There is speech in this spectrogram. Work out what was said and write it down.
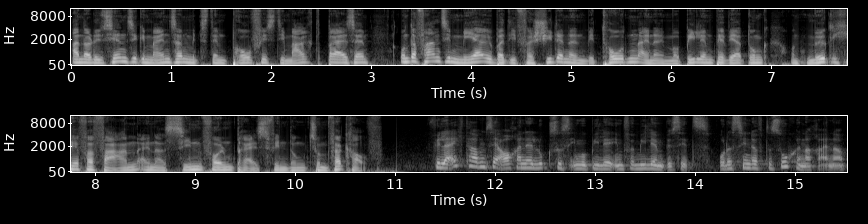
analysieren Sie gemeinsam mit den Profis die Marktpreise und erfahren Sie mehr über die verschiedenen Methoden einer Immobilienbewertung und mögliche Verfahren einer sinnvollen Preisfindung zum Verkauf. Vielleicht haben Sie auch eine Luxusimmobilie im Familienbesitz oder sind auf der Suche nach einer.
